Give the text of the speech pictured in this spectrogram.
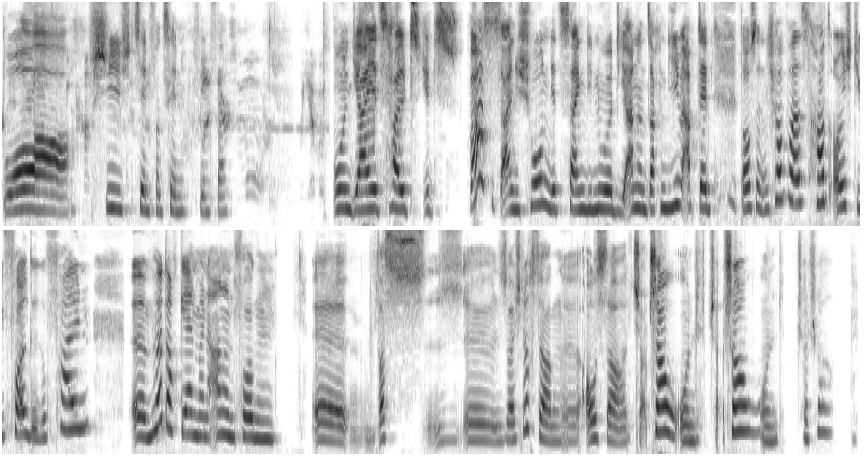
Boah, schieß 10 von 10 auf jeden Fall. Und ja, jetzt halt, jetzt war es eigentlich schon. Jetzt zeigen die nur die anderen Sachen, die im Update draußen sind. Ich hoffe, es hat euch die Folge gefallen. Ähm, hört auch gerne meine anderen Folgen. Äh, was äh, soll ich noch sagen? Äh, außer ciao ciao und ciao ciao und ciao ciao und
